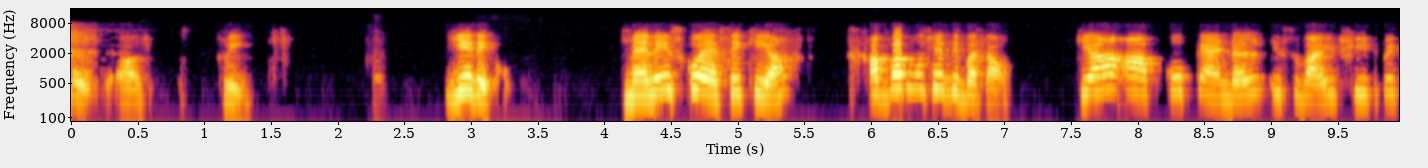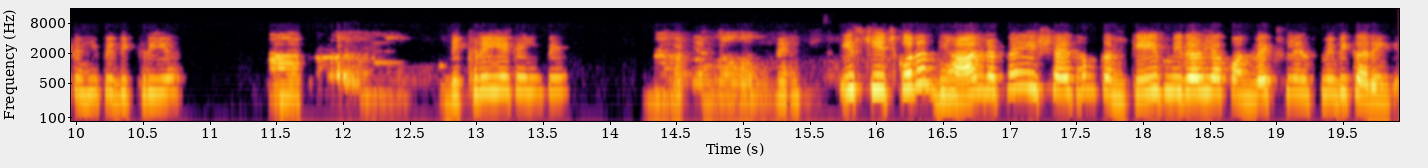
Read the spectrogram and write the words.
वो स्क्रीन ये देखो, मैंने इसको ऐसे किया। अब अब मुझे बताओ, क्या आपको कैंडल इस वाइट शीट पे कहीं पे दिख रही है? दिख रही है कहीं पे? इस चीज़ को ना ध्यान रखना, ये शायद हम कंकेव मिरर या कॉन्वेक्स लेंस में भी करेंगे।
